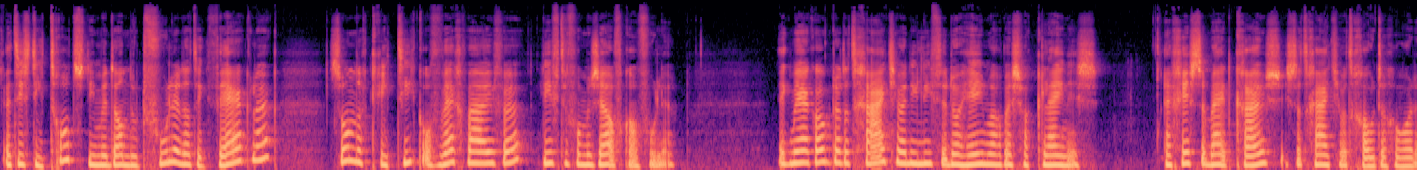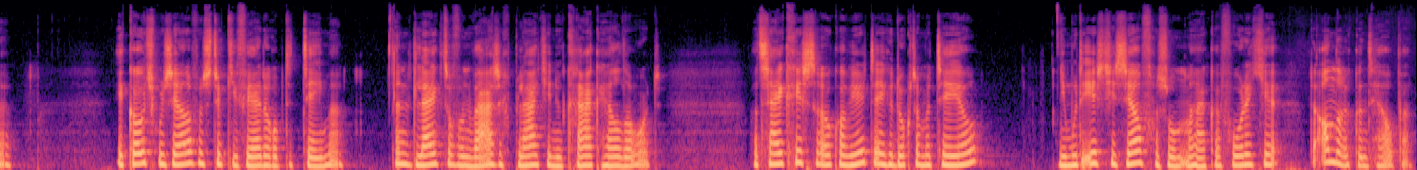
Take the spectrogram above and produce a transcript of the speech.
Het is die trots die me dan doet voelen dat ik werkelijk, zonder kritiek of wegwuiven, liefde voor mezelf kan voelen. Ik merk ook dat het gaatje waar die liefde doorheen mag best wel klein is. En gisteren bij het kruis is dat gaatje wat groter geworden. Ik coach mezelf een stukje verder op dit thema. En het lijkt of een wazig plaatje nu kraakhelder wordt. Wat zei ik gisteren ook alweer tegen dokter Matteo? Je moet eerst jezelf gezond maken voordat je de anderen kunt helpen.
